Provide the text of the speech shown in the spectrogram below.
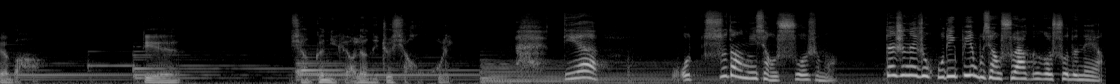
元宝，爹想跟你聊聊那只小狐狸。哎，爹，我知道你想说什么。但是那只狐狸并不像舒雅哥哥说的那样，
